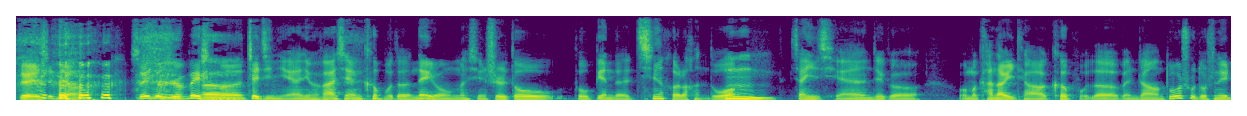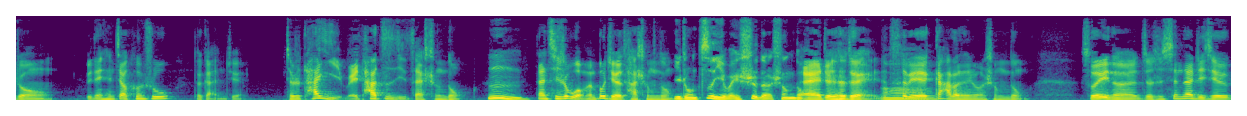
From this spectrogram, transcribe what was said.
对，是这样的。所以就是为什呃么这几年你会发现科普的内容跟形式都都变得亲和了很多。嗯，像以前这个，我们看到一条科普的文章，多数都是那种有点像教科书的感觉，就是他以为他自己在生动，嗯，但其实我们不觉得他生动。一种自以为是的生动。哎，对对对，哦特别尬的那种生动。所以呢，就是现在这些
